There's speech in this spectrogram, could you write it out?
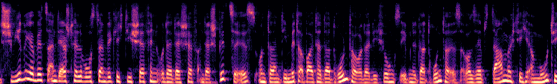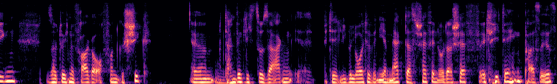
Schwieriger wird es an der Stelle, wo es dann wirklich die Chefin oder der Chef an der Spitze ist und dann die Mitarbeiter darunter oder die Führungsebene darunter ist. Aber selbst da möchte ich ermutigen, das ist natürlich eine Frage auch von Geschick, ähm, mhm. dann wirklich zu sagen, äh, bitte, liebe Leute, wenn ihr merkt, dass Chefin oder Chef wirklich der Engpass ist,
